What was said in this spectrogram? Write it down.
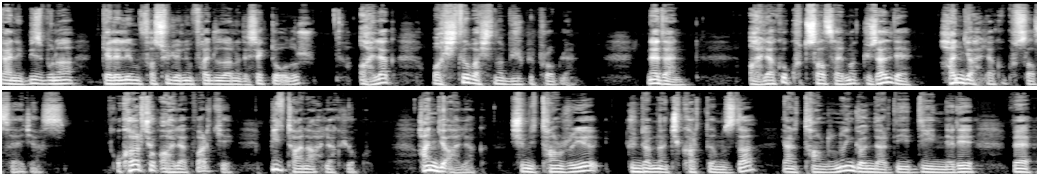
Yani biz buna gelelim fasulyenin faydalarını desek de olur. Ahlak başlı başına büyük bir problem. Neden? Ahlakı kutsal saymak güzel de hangi ahlakı kutsal sayacağız? O kadar çok ahlak var ki bir tane ahlak yok. Hangi ahlak? Şimdi Tanrı'yı gündemden çıkarttığımızda yani Tanrı'nın gönderdiği dinleri ve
